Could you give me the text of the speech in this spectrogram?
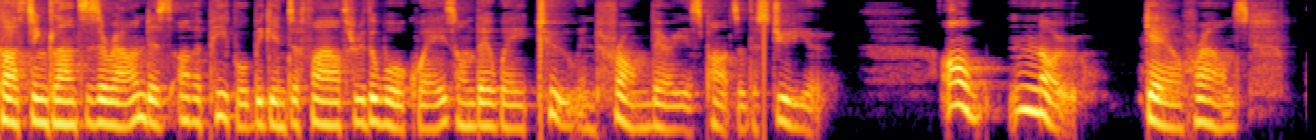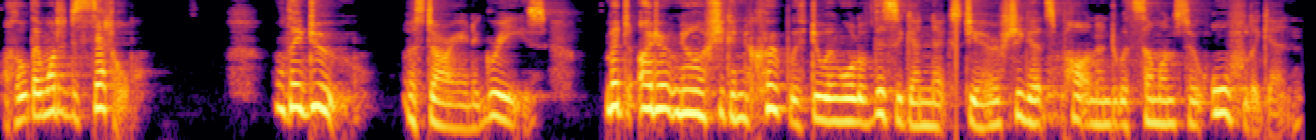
casting glances around as other people begin to file through the walkways on their way to and from various parts of the studio. Oh, no, Gale frowns. I thought they wanted to settle. Well, they do, Astarion agrees. But I don't know if she can cope with doing all of this again next year if she gets partnered with someone so awful again.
